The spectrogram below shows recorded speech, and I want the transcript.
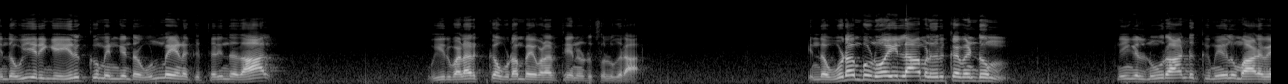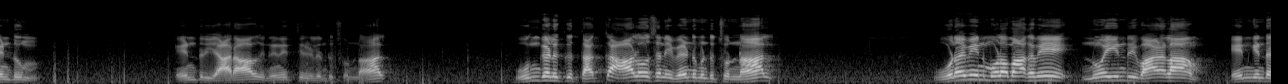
இந்த உயிர் இங்கே இருக்கும் என்கின்ற உண்மை எனக்கு தெரிந்ததால் உயிர் வளர்க்க உடம்பை வளர்த்தேன் என்று சொல்கிறார். இந்த உடம்பு நோயில்லாமல் இருக்க வேண்டும். நீங்கள் நூறாண்டுக்கு மேலும் வாழ வேண்டும் என்று யாராவது நினைத்தீர்கள் என்று சொன்னால் உங்களுக்கு தக்க ஆலோசனை வேண்டும் என்று சொன்னால் உணவின் மூலமாகவே நோயின்றி வாழலாம். என்கின்ற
